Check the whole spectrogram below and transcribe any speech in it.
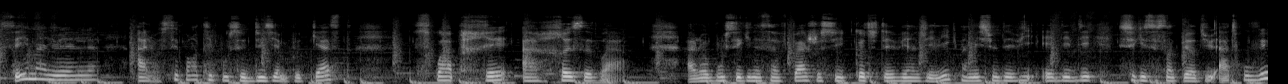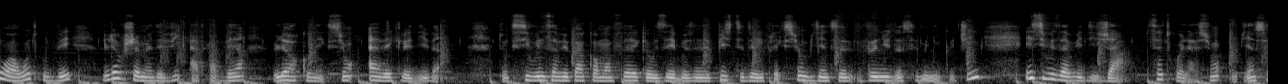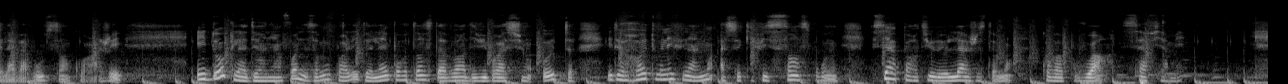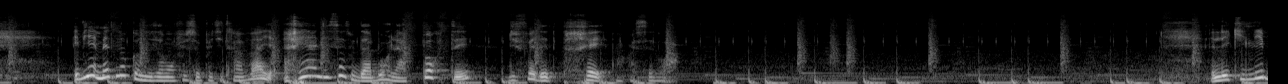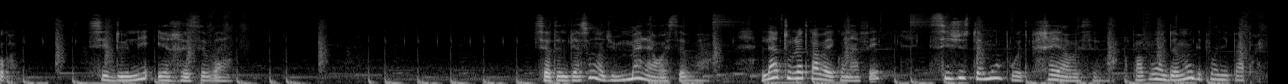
C'est Emmanuel. Alors c'est parti pour ce deuxième podcast. Sois prêt à recevoir. Alors pour ceux qui ne savent pas, je suis coach de vie angélique. Ma mission de vie est d'aider ceux qui se sentent perdus à trouver ou à retrouver leur chemin de vie à travers leur connexion avec le divin. Donc si vous ne savez pas comment faire, que vous avez besoin de pistes de réflexion, bienvenue dans ce mini coaching. Et si vous avez déjà cette relation, eh bien cela va vous encourager. Et donc la dernière fois, nous avons parlé de l'importance d'avoir des vibrations hautes et de retourner finalement à ce qui fait sens pour nous. C'est à partir de là justement qu'on va pouvoir s'affirmer. Et eh bien maintenant que nous avons fait ce petit travail, réalisez tout d'abord la portée du fait d'être prêt à recevoir. L'équilibre, c'est donner et recevoir. Certaines personnes ont du mal à recevoir. Là, tout le travail qu'on a fait, c'est justement pour être prêt à recevoir. Parfois, on demande et puis on n'est pas prêt.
